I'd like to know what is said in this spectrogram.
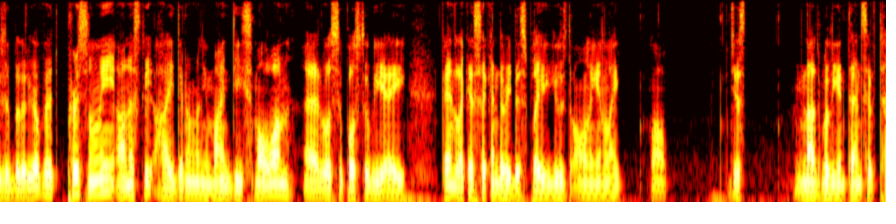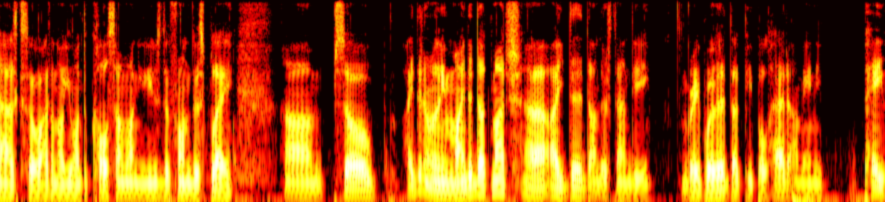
usability of it personally honestly I didn't really mind the small one uh, it was supposed to be a kind of like a secondary display used only in like well, just not really intensive tasks. So I don't know, you want to call someone, you use the front display. Um, so I didn't really mind it that much. Uh, I did understand the gripe with it that people had. I mean, you pay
